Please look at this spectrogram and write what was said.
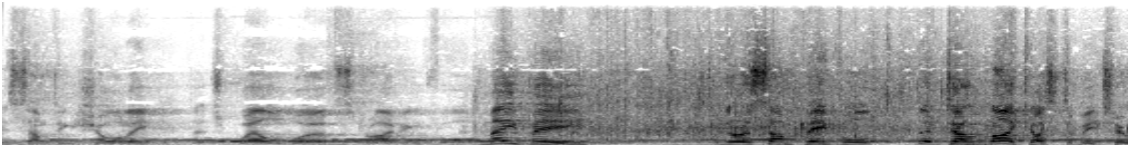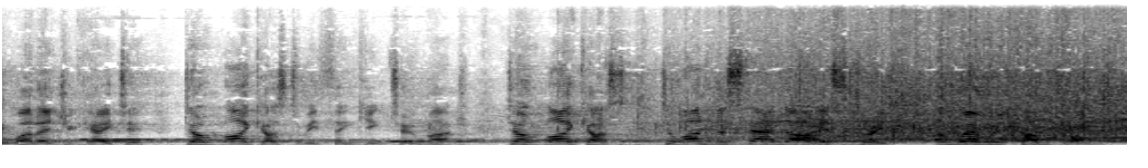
is something surely that's well worth striving for. Maybe there are some people that don't like us to be too well educated, don't like us to be thinking too much, don't like us to understand our history and where we've come from.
